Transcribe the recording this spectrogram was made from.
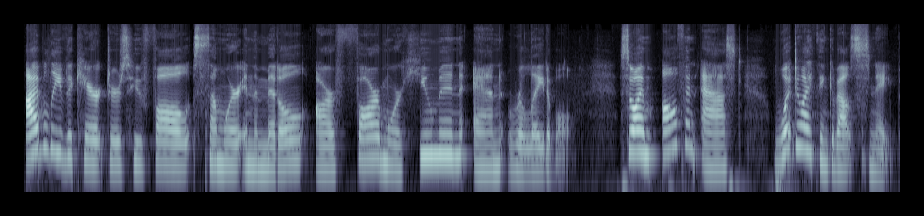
I believe the characters who fall somewhere in the middle are far more human and relatable. So I'm often asked, what do I think about Snape?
